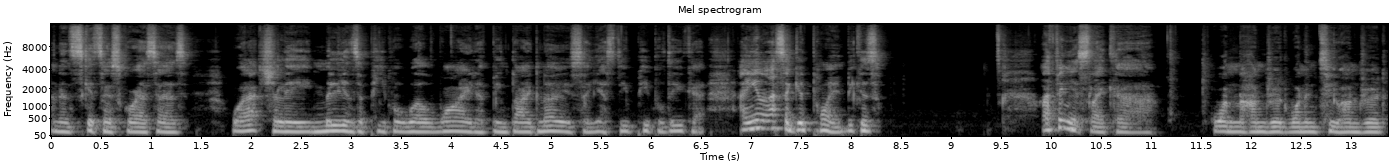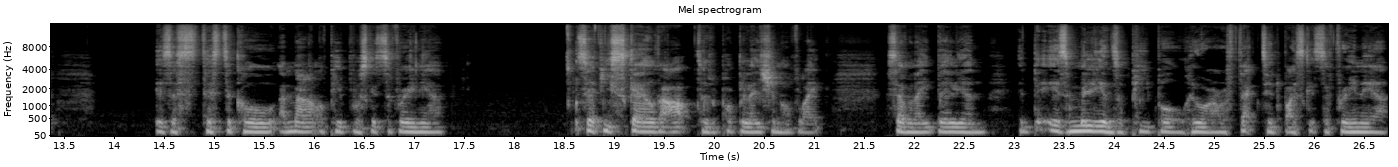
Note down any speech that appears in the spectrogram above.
and then Schizo Square says, well, actually, millions of people worldwide have been diagnosed. So yes, do people do care? And you know that's a good point because I think it's like uh, one in hundred, one in two hundred is a statistical amount of people with schizophrenia. So if you scale that up to the population of like seven, eight billion, it is millions of people who are affected by schizophrenia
